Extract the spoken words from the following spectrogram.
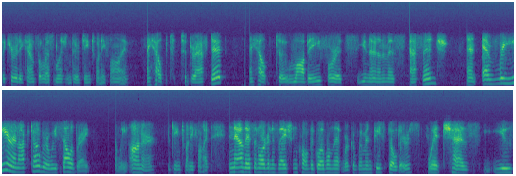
Security Council Resolution 1325. I helped to draft it. I helped to lobby for its unanimous passage. And every year in October, we celebrate and we honor 1325. And now there's an organization called the Global Network of Women Peace Builders, which has youth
